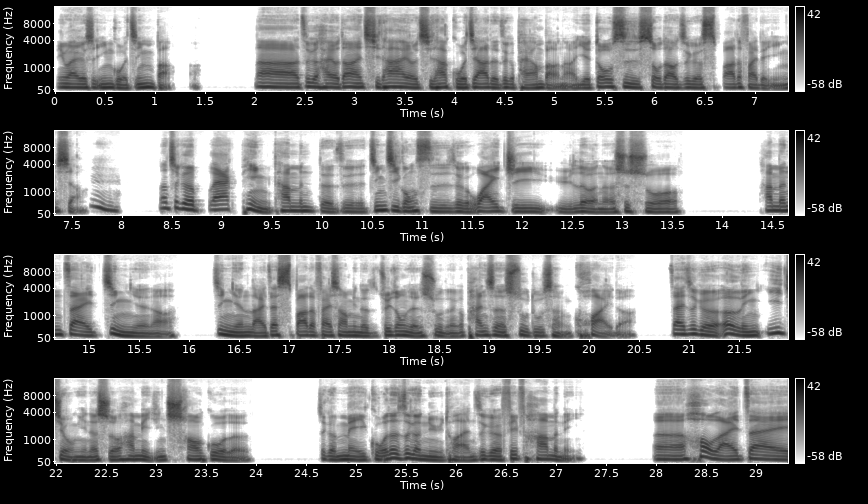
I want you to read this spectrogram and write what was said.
另外一个是英国金榜啊。那这个还有当然其他还有其他国家的这个排行榜呢，也都是受到这个 Spotify 的影响。嗯，那这个 Blackpink 他们的这个经纪公司这个 YG 娱乐呢，是说他们在近年啊近年来在 Spotify 上面的追踪人数的那个攀升的速度是很快的。在这个二零一九年的时候，他们已经超过了这个美国的这个女团这个 Fifth Harmony。呃，后来在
